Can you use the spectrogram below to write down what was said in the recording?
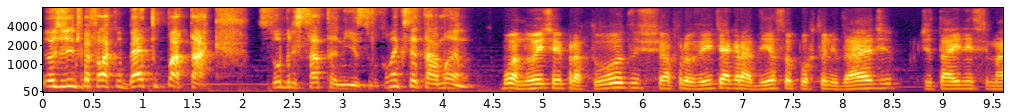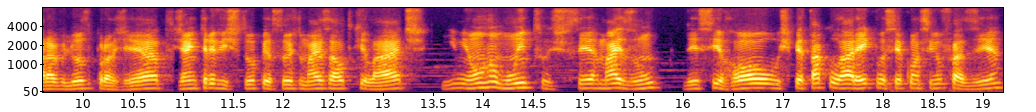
Hoje a gente vai falar com o Beto Pataca sobre satanismo. Como é que você tá, mano? Boa noite aí para todos. Aproveito e agradeço a oportunidade de estar aí nesse maravilhoso projeto. Já entrevistou pessoas do mais alto quilate e me honra muito ser mais um desse rol espetacular aí que você conseguiu fazer,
